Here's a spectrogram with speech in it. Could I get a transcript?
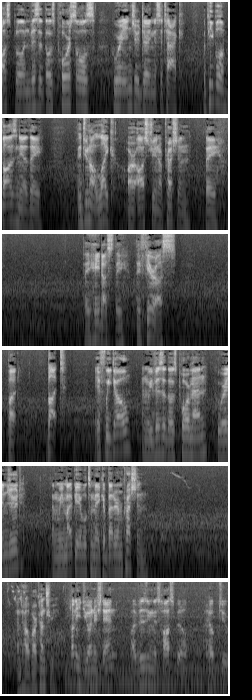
hospital and visit those poor souls who were injured during this attack. The people of Bosnia, they they do not like our Austrian oppression. They they hate us. They they fear us. But but if we go and we visit those poor men who were injured, then we might be able to make a better impression and help our country. Honey, do you understand? By visiting this hospital, I hope to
